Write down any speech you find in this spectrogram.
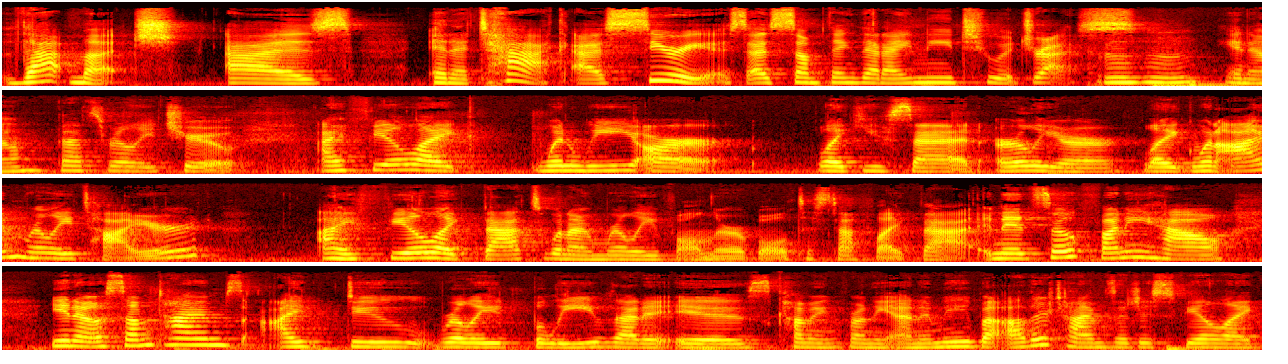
that much as an attack, as serious, as something that I need to address. Mm-hmm. You know? That's really true. I feel like when we are, like you said earlier, like when I'm really tired, I feel like that's when I'm really vulnerable to stuff like that. And it's so funny how you know, sometimes I do really believe that it is coming from the enemy, but other times I just feel like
